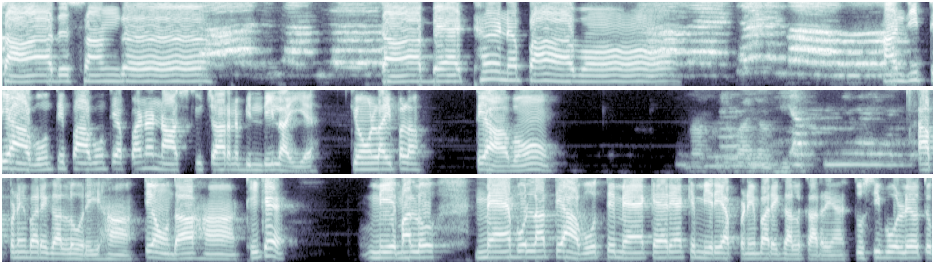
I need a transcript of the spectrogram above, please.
ਸਾਧ ਸੰਗ ਸਾਧ ਸੰਗ ਤਾ ਬੈਠਣ ਪਾਵੋ। ਹਾਂਜੀ ਧਿਆਵੋ ਤੇ ਪਾਵੋ ਤੇ ਆਪਾਂ ਨਾ ਨਾਸਕ ਉਚਾਰਨ ਬਿੰਦੀ ਲਾਈ ਹੈ ਕਿਉਂ ਲਾਈ ਭਲਾ? ਧਿਆਵੋ। ਆਪਣੇ ਬਾਰੇ ਗੱਲ ਹੋ ਰਹੀ ਹਾਂ ਧਿਆਉਂਦਾ ਹਾਂ ਠੀਕ ਹੈ ਮੇ ਮੰਨ ਲਓ ਮੈਂ ਬੋਲਾਂ ਧਿਆਵੋ ਤੇ ਮੈਂ ਕਹਿ ਰਿਹਾ ਕਿ ਮੇਰੇ ਆਪਣੇ ਬਾਰੇ ਗੱਲ ਕਰ ਰਿਹਾ। ਤੁਸੀਂ ਬੋਲ ਰਹੇ ਹੋ ਤਾਂ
